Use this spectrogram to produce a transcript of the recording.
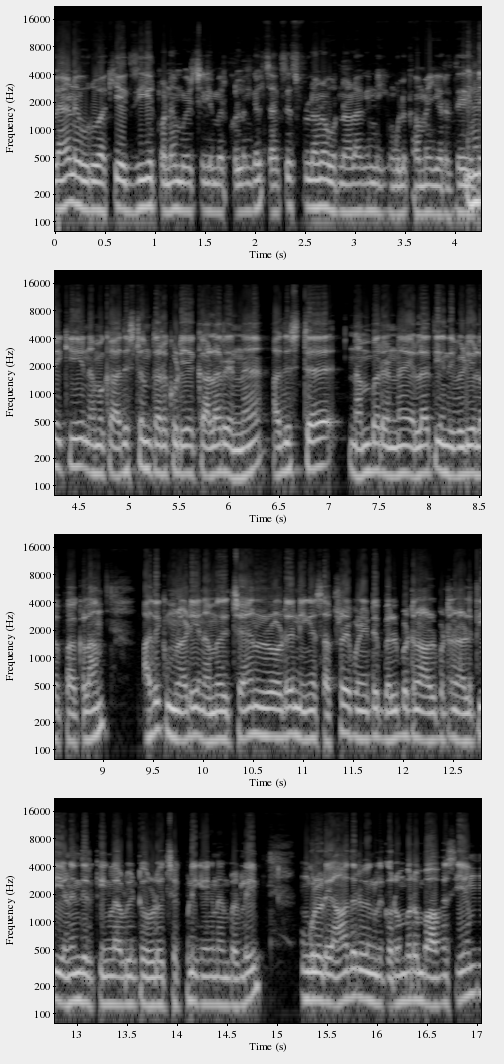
பிளானை உருவாக்கி எக்ஸிக்யூட் பண்ண முயற்சிகளை மேற்கொள்ளுங்கள். சக்ஸஸ்ஃபுல்லான ஒரு நாளாக இன்றைக்கி உங்களுக்கு அமைகிறது. இன்றைக்கி நமக்கு அதிர்ஷ்டம் தரக்கூடிய கலர் என்ன? அதிர்ஷ்ட நம்பர் என்ன? எல்லாத்தையும் இந்த வீடியோவில் பார்க்கலாம். அதுக்கு முன்னாடி நமது சேனலோடு நீங்கள் சப்ஸ்கிரைப் பண்ணிவிட்டு பெல் பட்டன் ஆல் பட்டன் அழுத்தி இணைந்திருக்கீங்களா அப்படின்ட்டு ஒரு செக் பண்ணிக்கோங்க நண்பர்களே. உங்களுடைய ஆதரவு எங்களுக்கு ரொம்ப ரொம்ப அவசியம்.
